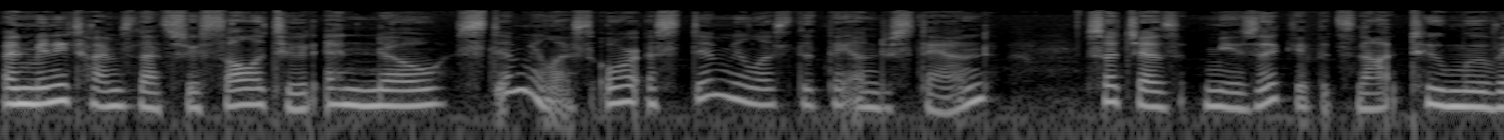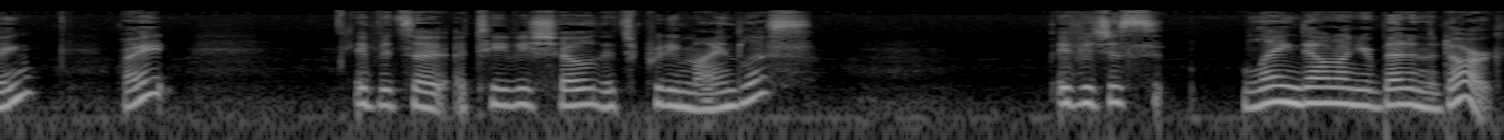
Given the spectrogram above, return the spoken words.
And many times that's through solitude and no stimulus, or a stimulus that they understand, such as music, if it's not too moving, right? If it's a, a TV show that's pretty mindless, if it's just laying down on your bed in the dark,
